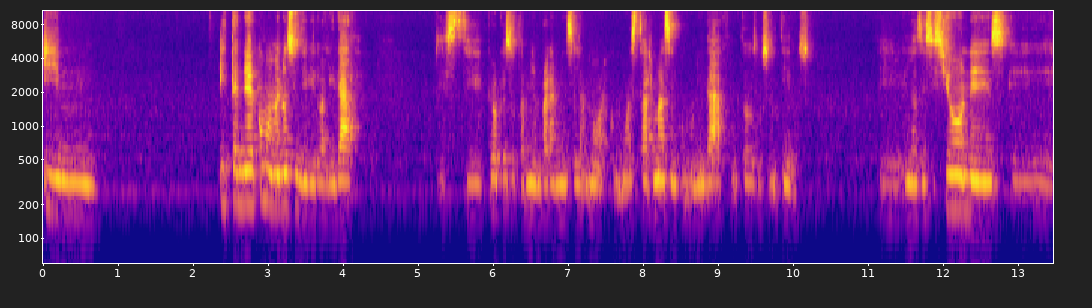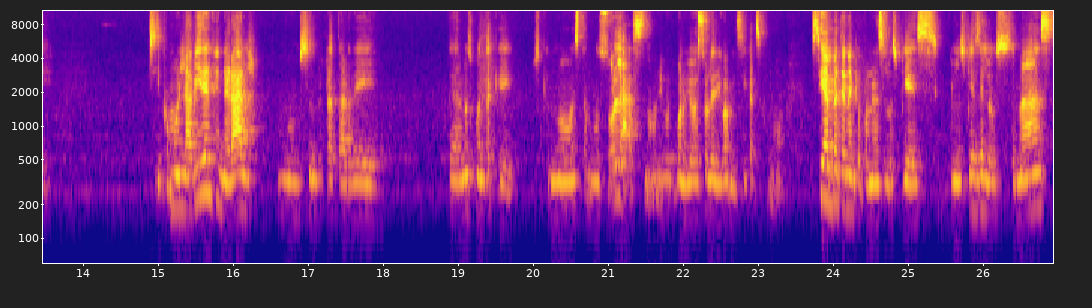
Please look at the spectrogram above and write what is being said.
Y, y tener como menos individualidad. Este, creo que eso también para mí es el amor, como estar más en comunidad en todos los sentidos, eh, en las decisiones, eh, sí, como en la vida en general, como siempre tratar de, darnos cuenta que, pues, que, no estamos solas, ¿no? bueno, yo esto le digo a mis hijas, como siempre tienen que ponerse los pies, en los pies de los demás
